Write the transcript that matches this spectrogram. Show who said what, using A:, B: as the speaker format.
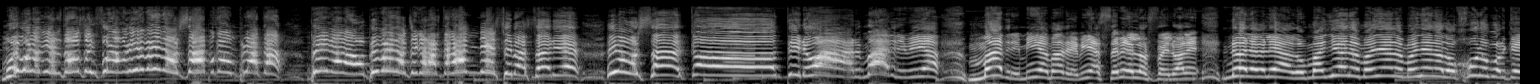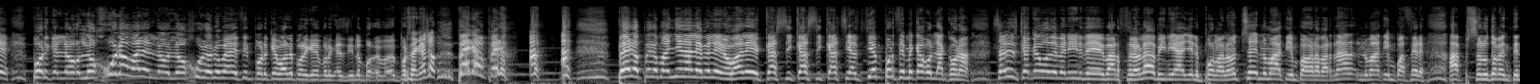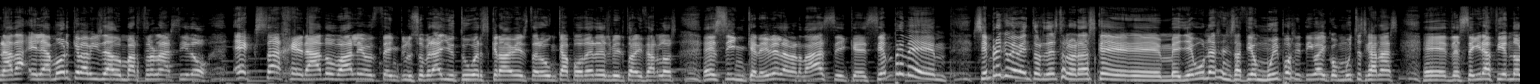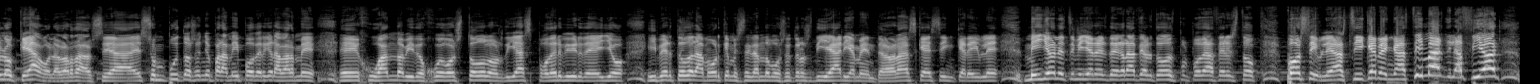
A: Muy buenos días a todos, soy Fuego y bienvenidos a Pokémon Plata Venga, bienvenidos chicos a esta grandísima serie Y vamos a continuar Madre mía, madre mía, madre mía Se vienen los fail, ¿vale? No le he peleado, mañana, mañana, mañana Lo juro porque, porque lo, lo juro, ¿vale? Lo, lo, juro, no voy a decir por qué, ¿vale? Porque, porque si no, por, por si acaso Pero, pero... ¡Ah! Pero, pero mañana le peleo, ¿vale? Casi, casi, casi al 100% me cago en la cona ¿Sabes que acabo de venir de Barcelona? Vine ayer por la noche, no me da tiempo a grabar nada No me da tiempo a hacer absolutamente nada El amor que me habéis dado en Barcelona ha sido exagerado, ¿vale? O sea, incluso ver a youtubers que no habéis visto nunca Poder desvirtualizarlos es increíble, la verdad Así que siempre me... Siempre que veo eventos de esto, la verdad es que eh, me llevo una sensación muy positiva Y con muchas ganas eh, de seguir haciendo lo que hago, la verdad O sea, es un puto sueño para mí poder grabarme eh, jugando a videojuegos todos los días Poder vivir de ello y ver todo el amor que me estáis dando vosotros diariamente. La verdad es que es increíble. Millones y millones de gracias a todos por poder hacer esto posible. Así que venga, sin más dilación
